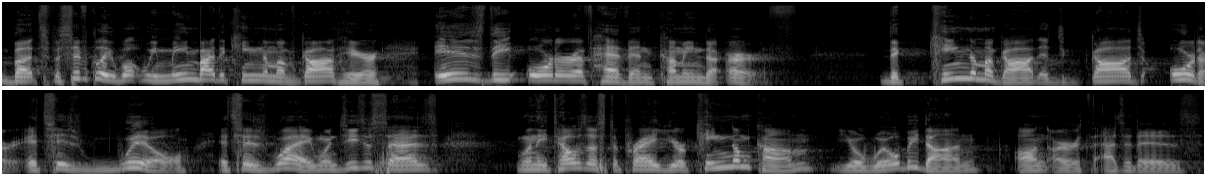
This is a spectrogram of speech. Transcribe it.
but specifically, what we mean by the kingdom of God here is the order of heaven coming to earth. The kingdom of God, it's God's order, it's His will, it's His way. When Jesus says, when He tells us to pray, Your kingdom come, your will be done on earth as it is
